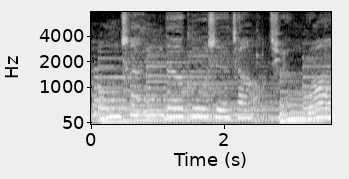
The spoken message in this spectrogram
红尘的故事叫牵挂。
